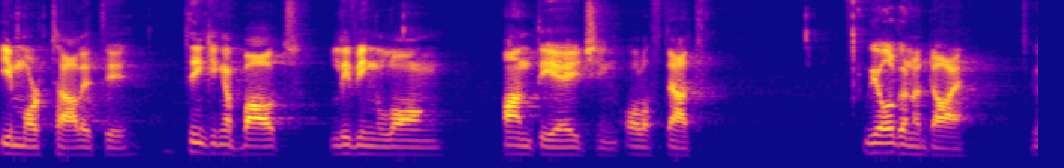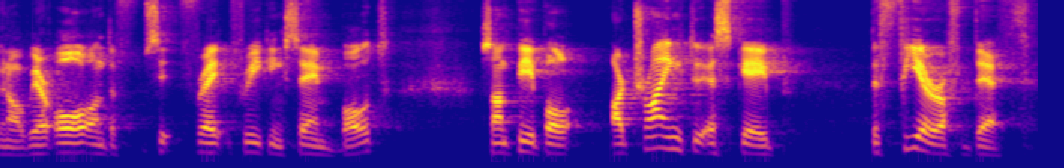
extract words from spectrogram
immortality, thinking about living long, anti-aging, all of that, we're all gonna die. You know, we're all on the freaking same boat. Some people are trying to escape the fear of death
